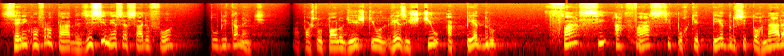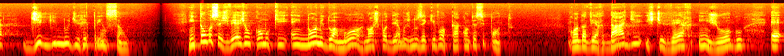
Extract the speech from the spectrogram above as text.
serem confrontadas, e se necessário for, publicamente. O apóstolo Paulo diz que resistiu a Pedro face a face, porque Pedro se tornara digno de repreensão. Então vocês vejam como que, em nome do amor, nós podemos nos equivocar quanto a esse ponto. Quando a verdade estiver em jogo, é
